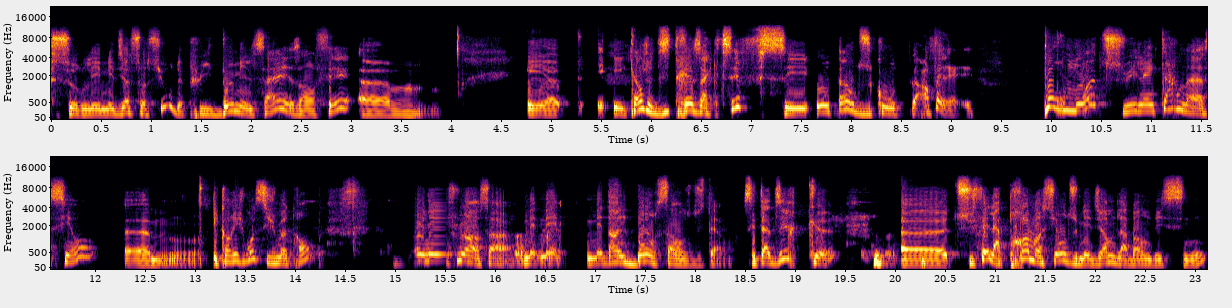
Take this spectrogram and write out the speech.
sur les médias sociaux depuis 2016, en fait. et, et, quand je dis très actif, c'est autant du côté. En fait, pour moi, tu es l'incarnation et corrige-moi si je me trompe, d'un influenceur, mais, mais, dans le bon sens du terme. C'est-à-dire que euh, tu fais la promotion du médium de la bande dessinée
